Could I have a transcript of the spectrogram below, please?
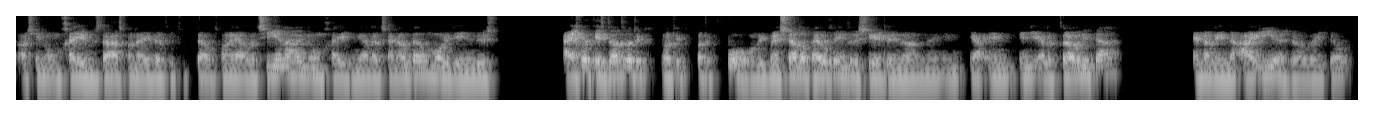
als je in een omgeving staat van nee, dat hij vertelt van ja, wat zie je nou in de omgeving? Ja, dat zijn ook heel mooie dingen. Dus eigenlijk is dat wat ik, wat ik, wat ik volg. Want ik ben zelf heel geïnteresseerd in, dan, in, ja, in, in die elektronica. En dan in de AI en zo, weet je wel.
